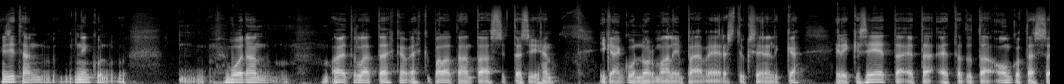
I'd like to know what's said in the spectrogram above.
niin sittenhän niin kuin, voidaan ajatella, että ehkä, ehkä palataan taas sitten siihen ikään kuin normaaliin päiväjärjestykseen. Eli, eli se, että, että, että tota, onko tässä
